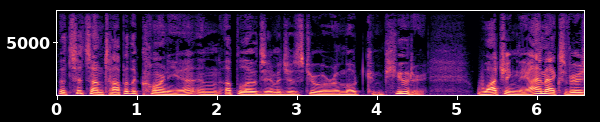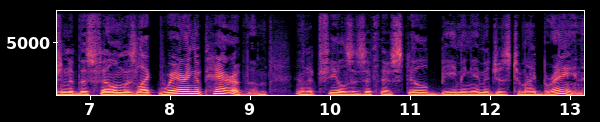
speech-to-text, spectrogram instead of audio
that sits on top of the cornea and uploads images to a remote computer. Watching the IMAX version of this film was like wearing a pair of them and it feels as if they're still beaming images to my brain.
